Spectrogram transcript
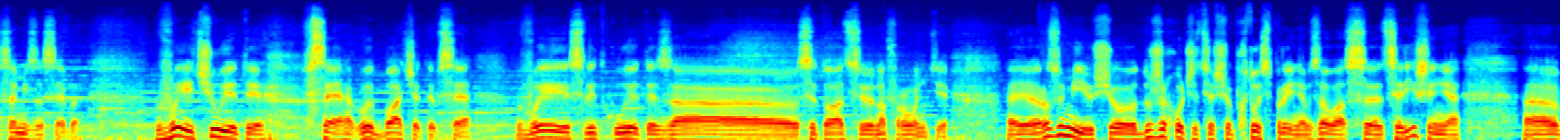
самі за себе. Ви чуєте все, ви бачите все, ви слідкуєте за ситуацією на фронті. Е, Розумію, що дуже хочеться, щоб хтось прийняв за вас е, це рішення. Е,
